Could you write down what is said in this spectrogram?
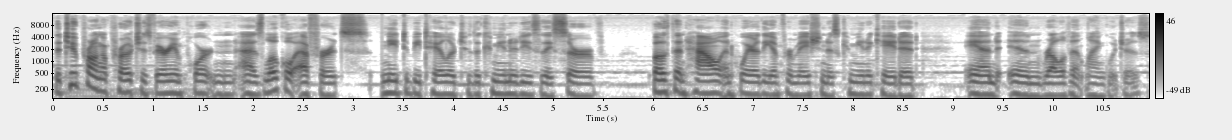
The two prong approach is very important as local efforts need to be tailored to the communities they serve, both in how and where the information is communicated and in relevant languages.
